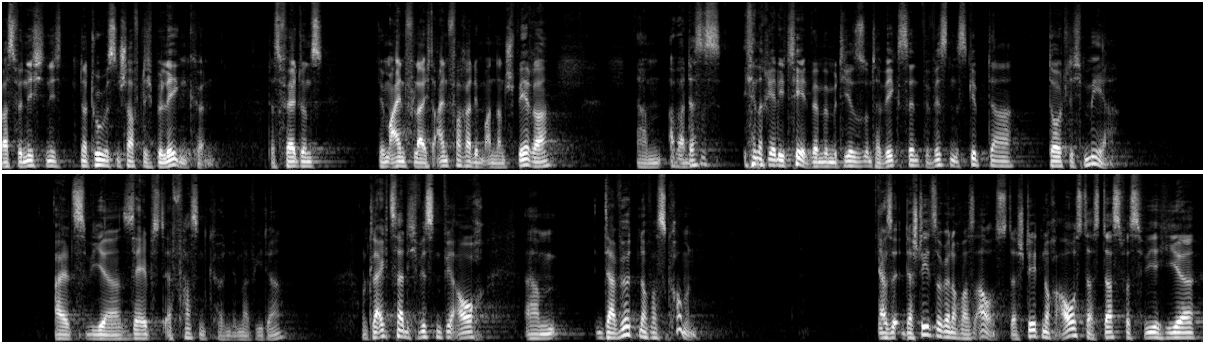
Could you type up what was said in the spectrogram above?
was wir nicht, nicht naturwissenschaftlich belegen können. Das fällt uns dem einen vielleicht einfacher, dem anderen schwerer. Ähm, aber das ist eine Realität, wenn wir mit Jesus unterwegs sind. Wir wissen, es gibt da deutlich mehr, als wir selbst erfassen können immer wieder. Und gleichzeitig wissen wir auch, ähm, da wird noch was kommen. Also da steht sogar noch was aus. Da steht noch aus, dass das, was wir hier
